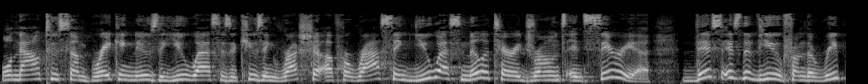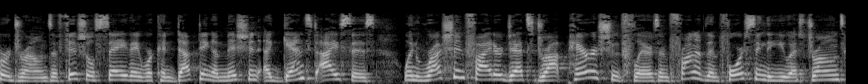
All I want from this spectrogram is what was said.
Well, now to some breaking news. The U.S. is accusing Russia of harassing U.S. military drones in Syria. This is the view from the Reaper drones. Officials say they were conducting a mission against ISIS when Russian fighter jets dropped parachute flares in front of them, forcing the U.S. drones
